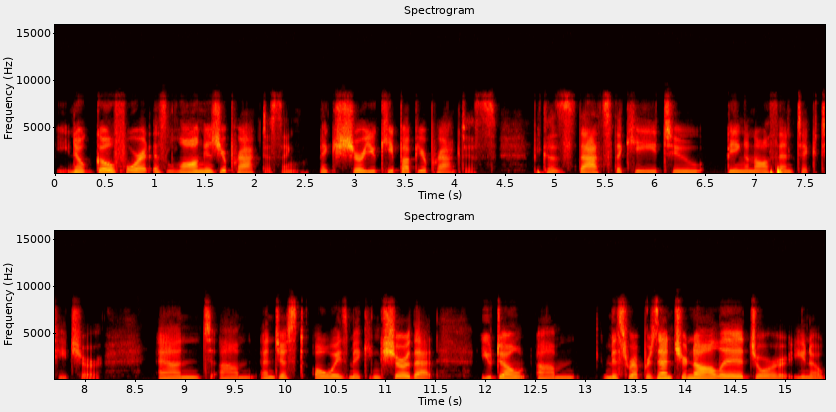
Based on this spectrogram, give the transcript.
you know, go for it as long as you're practicing. Make sure you keep up your practice because that's the key to being an authentic teacher. and um, and just always making sure that you don't um, misrepresent your knowledge or you know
